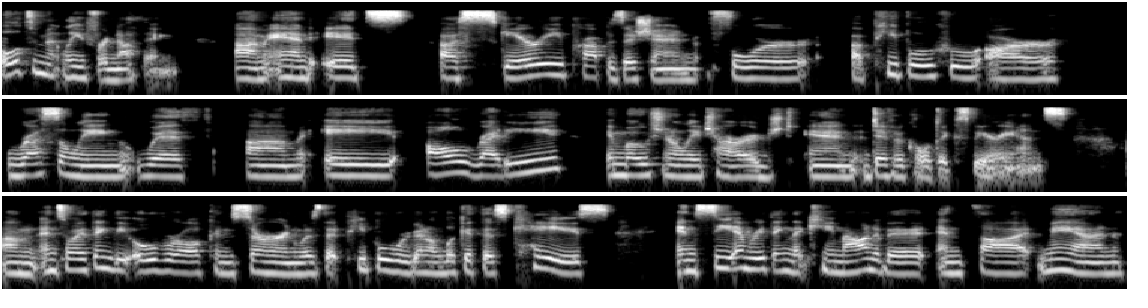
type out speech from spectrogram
ultimately for nothing. Um, and it's a scary proposition for uh, people who are wrestling with um, a already emotionally charged and difficult experience. Um, and so I think the overall concern was that people were going to look at this case and see everything that came out of it and thought, man,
